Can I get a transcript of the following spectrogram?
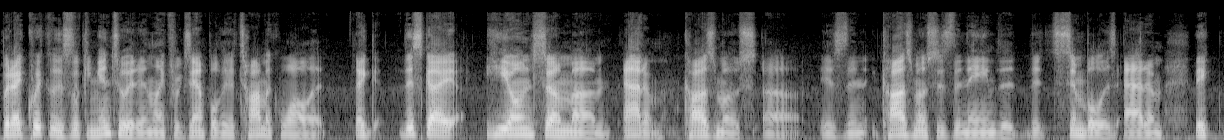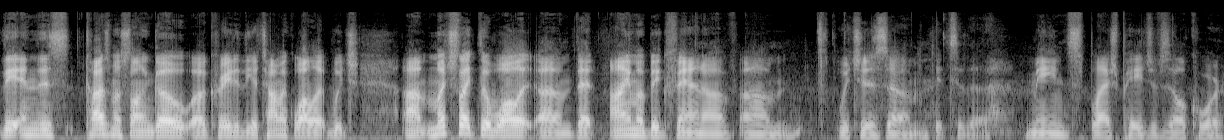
But I quickly was looking into it, and like for example, the Atomic Wallet. Like this guy, he owns some um, Atom Cosmos. Uh, is the Cosmos is the name. The the symbol is Atom. They they and this Cosmos long ago uh, created the Atomic Wallet, which um, much like the wallet um, that I'm a big fan of, um, which is um, get to the main splash page of Zelcore,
